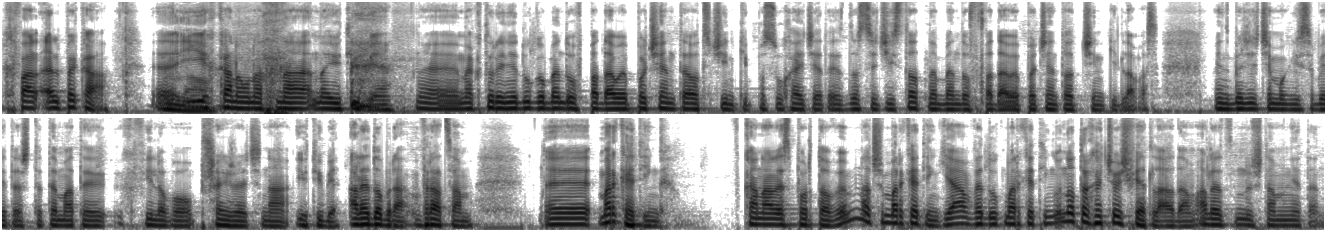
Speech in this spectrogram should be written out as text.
Chwal LPK e, No. i ich kanał na, na, na YouTubie, e, na który niedługo będą wpadały pocięte odcinki. Posłuchajcie, to jest dosyć istotne, będą wpadały pocięte odcinki dla was. Więc będziecie mogli sobie też te tematy chwilowo przejrzeć na YouTubie. Ale dobra, wracam. E, Marketing w kanale sportowym, znaczy marketing, ja według marketingu, no trochę cię oświetla Adam, ale już tam nie ten.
